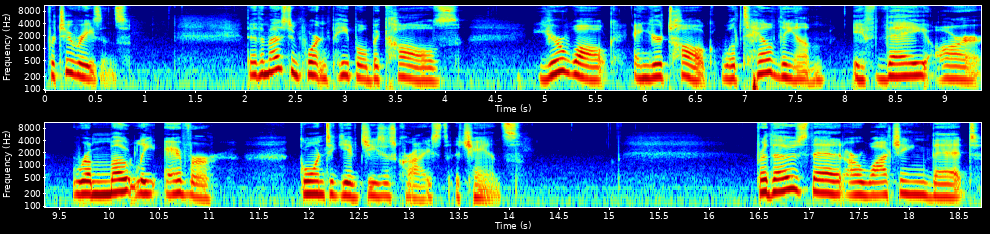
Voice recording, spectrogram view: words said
for two reasons. They're the most important people because your walk and your talk will tell them if they are remotely ever going to give Jesus Christ a chance. For those that are watching that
